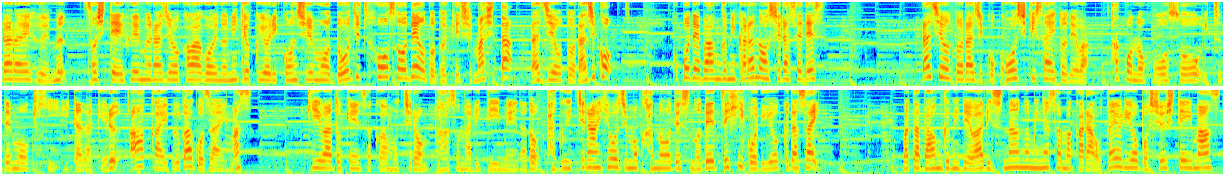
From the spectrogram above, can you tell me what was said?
らら FM そして FM ラジオ川越の2曲より今週も同日放送でお届けしました。ラジオとラジコ。ここで番組からのお知らせです。ラジオとラジコ公式サイトでは過去の放送をいつでもお聞きいただけるアーカイブがございます。キーワード検索はもちろんパーソナリティ名などタグ一覧表示も可能ですのでぜひご利用ください。また番組ではリスナーの皆様からお便りを募集しています。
